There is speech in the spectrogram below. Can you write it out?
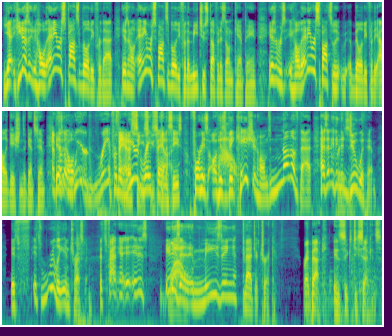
Yet he doesn't hold any responsibility for that. He doesn't hold any responsibility for the Me Too stuff in his own campaign. He doesn't res- hold any responsibility for the allegations against him. And He for the hold- weird rape for the fantasies weird rape he's got. for his his Wow. vacation homes. None of that has anything to do with him. It's it's really interesting. It's fa- it it is it is Wow. an amazing magic trick. Right back in 60 seconds.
